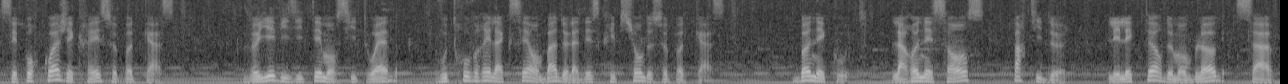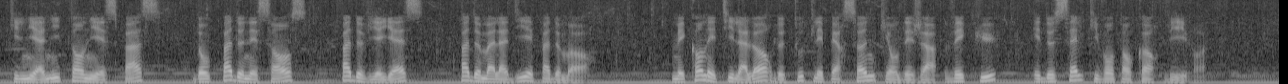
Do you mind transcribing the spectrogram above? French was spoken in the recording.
C'est pourquoi j'ai créé ce podcast. Veuillez visiter mon site web, vous trouverez l'accès en bas de la description de ce podcast. Bonne écoute. La Renaissance, partie 2. Les lecteurs de mon blog savent qu'il n'y a ni temps ni espace, donc pas de naissance, pas de vieillesse, pas de maladie et pas de mort. Mais qu'en est-il alors de toutes les personnes qui ont déjà vécu, et de celles qui vont encore vivre?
